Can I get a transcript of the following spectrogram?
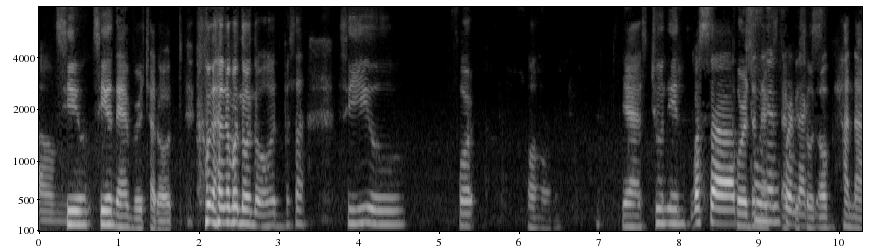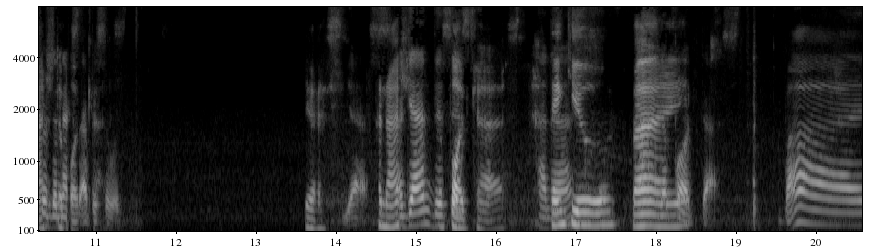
Um, See you, see you never, charot. Wala naman nanonood. Basta, see you for, oo. Yes, tune in basta for the tune next in for episode next, of Hanash for the, the, next podcast. episode. Yes, Yes. Hanash, Again, this is podcast. Hanash, Thank you. Bye. the podcast. Bye.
